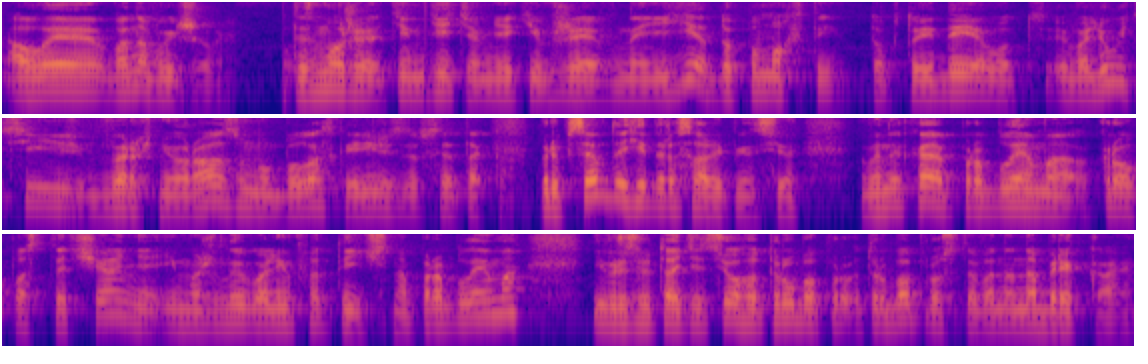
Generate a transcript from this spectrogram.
але вона виживе. Ти зможе тим дітям, які вже в неї є, допомогти. Тобто ідея от еволюції верхнього разуму була, скоріш за все, така. При псевдогідросальпінсі виникає проблема кровопостачання і, можливо, лімфатична проблема, і в результаті цього труба, труба просто вона набрякає.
